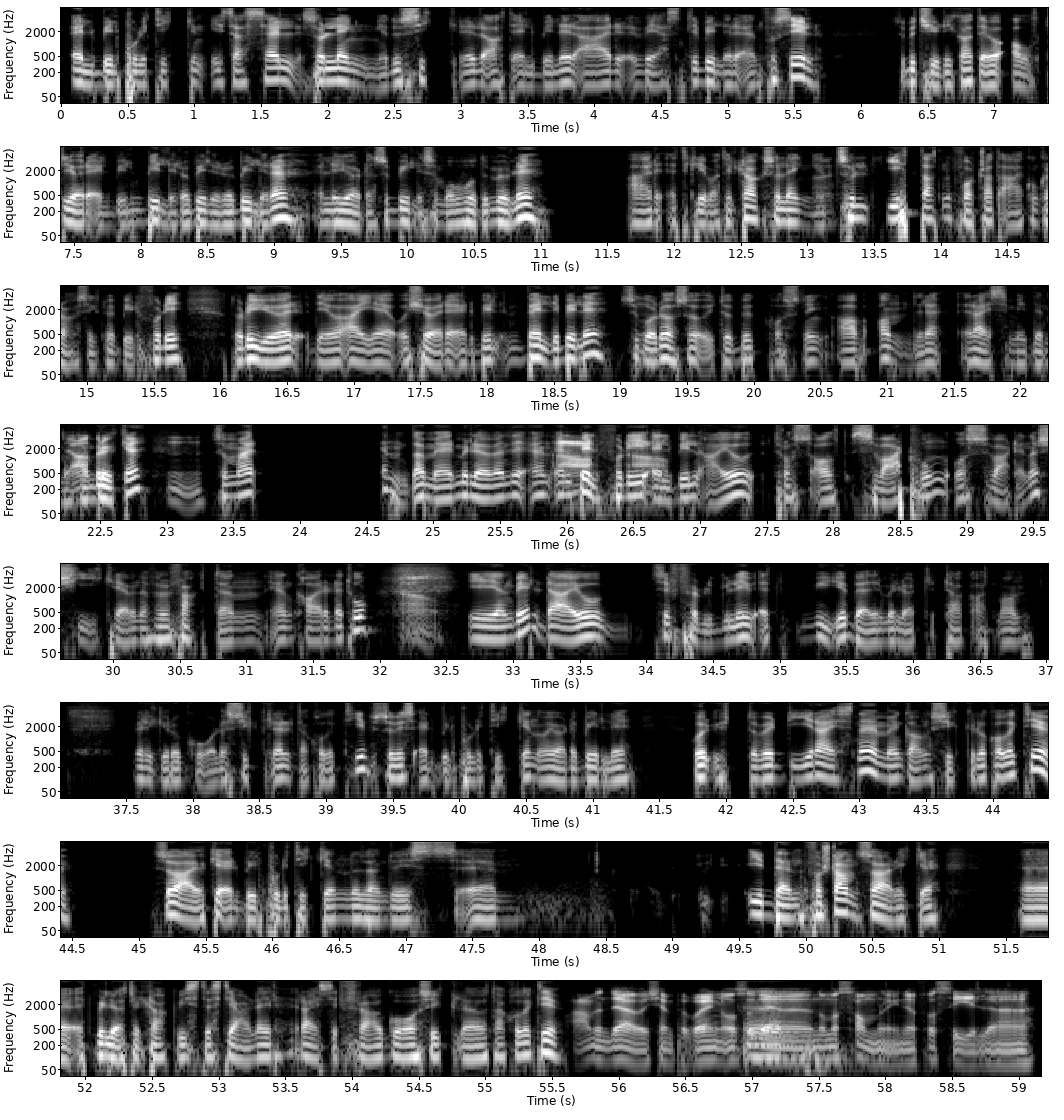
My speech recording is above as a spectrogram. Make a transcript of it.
elbilpolitikken i seg selv, så lenge du sikrer at elbiler er vesentlig billigere enn fossil, så betyr det ikke at det å alltid gjøre elbilen billigere og billigere og billigere, eller gjøre den så billig som overhodet mulig, er et klimatiltak, så lenge, så gitt at den fortsatt er konkurransedyktig med bil. Fordi når du gjør det å eie og kjøre elbil veldig billig, så Mm. går det også utover bekostning av andre reisemidler man Ja. kan bruke, Mm. som er enda mer miljøvennlig enn Ja, elbil. Fordi ja. elbilen er jo tross alt svært tung og svært energikrevende for å frakte en, en kar eller to Ja. i en bil. Det er jo selvfølgelig et mye bedre miljøtiltak at man velger å gå eller sykle eller ta kollektiv. Så hvis elbilpolitikken og gjøre det billig går utover de reisende med gang, sykkel og kollektiv, så er jo ikke elbilpolitikken nødvendigvis eh, I den forstand så er det ikke et miljøtiltak hvis det stjeler reiser fra å gå, sykle og ta kollektiv. ja, men det er jo kjempepoeng. Også det Eh. når man sammenligner fossile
